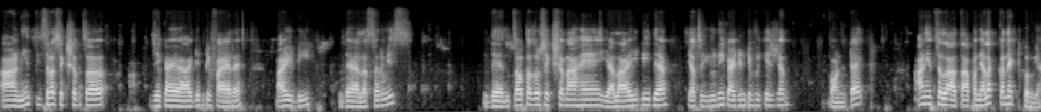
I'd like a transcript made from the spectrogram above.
आणि तिसऱ्या सेक्शनचं जे काय आयडेंटिफायर आहे आय डी द्यायला सर्विस देन चौथा जो सेक्शन आहे याला आय डी द्या. याचं युनिक आयडेंटिफिकेशन कॉन्टॅक्ट आणि चला आता आपण याला कनेक्ट करूया.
